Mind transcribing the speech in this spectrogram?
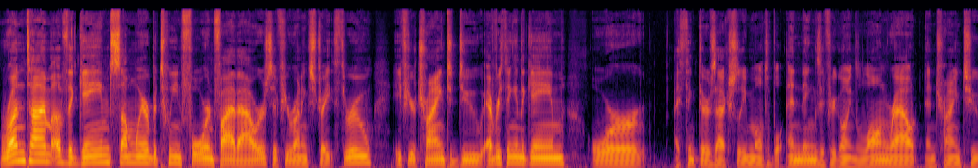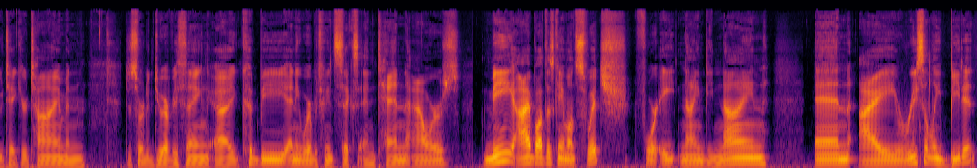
Runtime of the game somewhere between four and five hours if you're running straight through. If you're trying to do everything in the game or I think there's actually multiple endings if you're going the long route and trying to take your time and just sort of do everything. Uh, it could be anywhere between six and ten hours. Me, I bought this game on Switch for eight ninety nine, and I recently beat it,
